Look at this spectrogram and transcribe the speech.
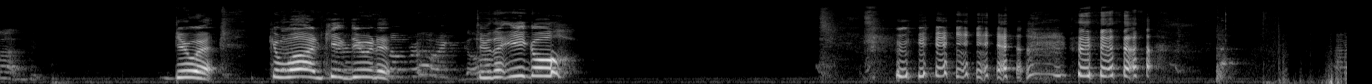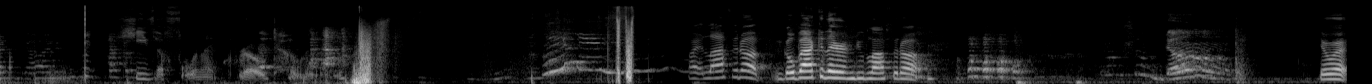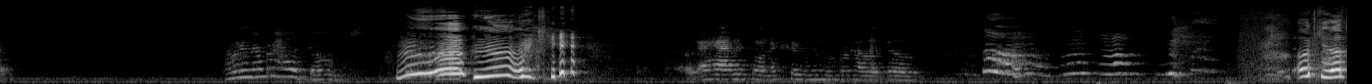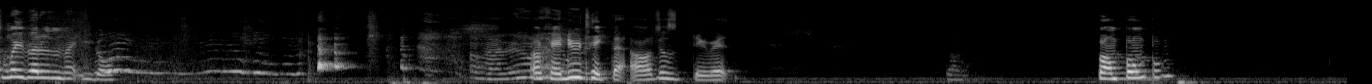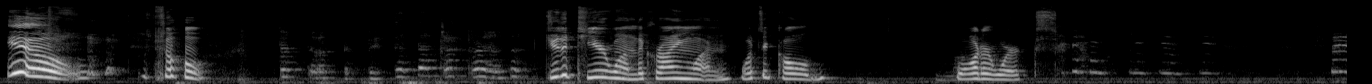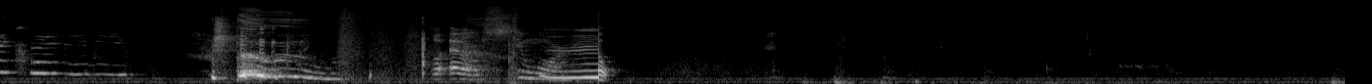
not do. Do it. Come on, keep doing it. Remember how it goes? Do the eagle. He's a Fortnite pro, totally. Alright, laugh it up. Go back there and do laugh it up. I'm so dumb. Do it. I don't remember how it goes. I have this one. I should remember how it goes. okay, that's way better than the eagle. Okay, do take that. I'll just do it. Bum bum bum. Ew. So do the tear one, the crying one. What's it called? Waterworks. what else? Two more. No.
